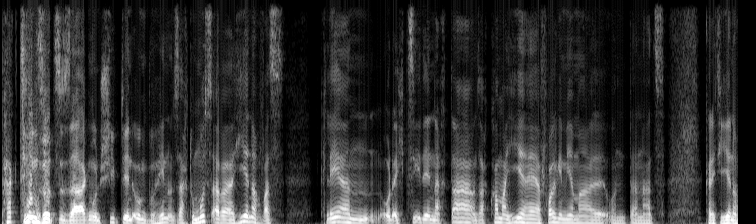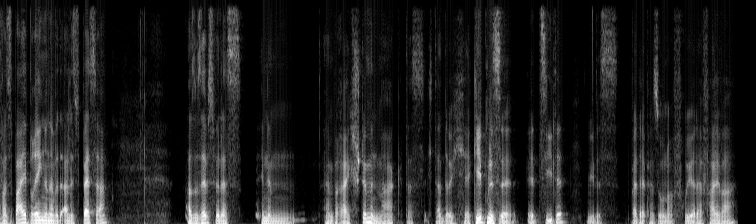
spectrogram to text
pack den sozusagen und schieb den irgendwo hin und sag, du musst aber hier noch was klären oder ich ziehe den nach da und sag, komm mal hierher, folge mir mal und dann hat's, kann ich dir hier noch was beibringen und dann wird alles besser. Also selbst wenn das in einem, einem Bereich stimmen mag, dass ich dadurch Ergebnisse erziele, wie das bei der Person auch früher der Fall war,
